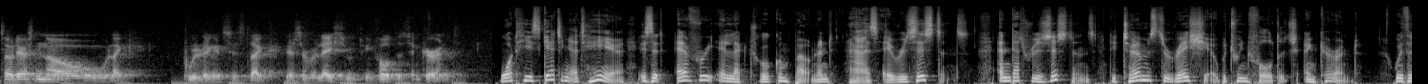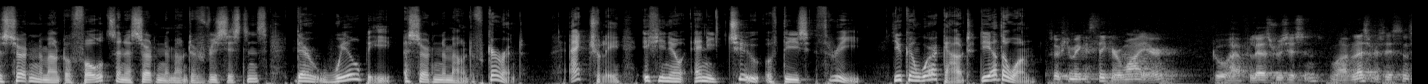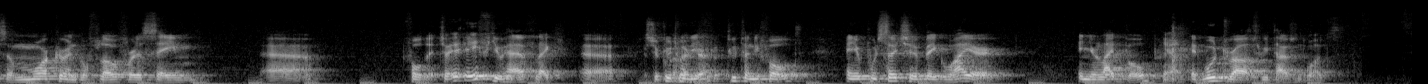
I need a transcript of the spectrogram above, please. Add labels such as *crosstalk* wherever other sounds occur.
So there's no like pooling, it's just like there's a relation between voltage and current. What he's getting at here is that every electrical component has a resistance, and that resistance determines the ratio between voltage and current. With a certain amount of volts and a certain amount of resistance, there will be a certain amount of current. Actually, if you know any two of these three, you can work out the other one. So if you make a thicker wire, it will have less resistance. It will have less resistance, so more current will flow for the same uh, voltage. So if you have like uh, 220, 220 volt and you put such a big wire in your light bulb, Yeah. it would draw 3000 watts.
